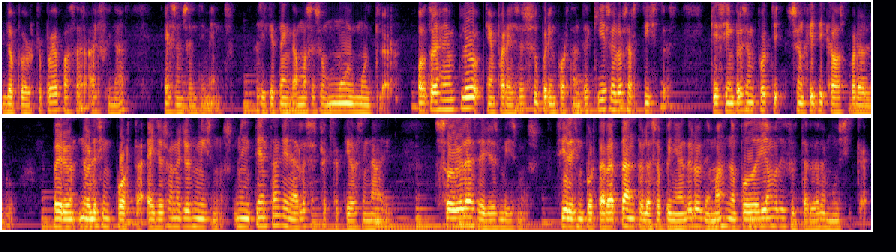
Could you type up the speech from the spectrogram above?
lo peor que puede pasar al final es un sentimiento. Así que tengamos eso muy muy claro. Otro ejemplo que me parece súper importante aquí son los artistas, que siempre son, son criticados por algo, pero no les importa, ellos son ellos mismos, no intentan llenar las expectativas de nadie, solo las de ellos mismos. Si les importara tanto las opiniones de los demás, no podríamos disfrutar de la música.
